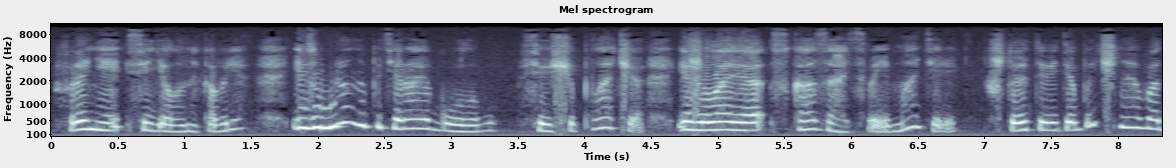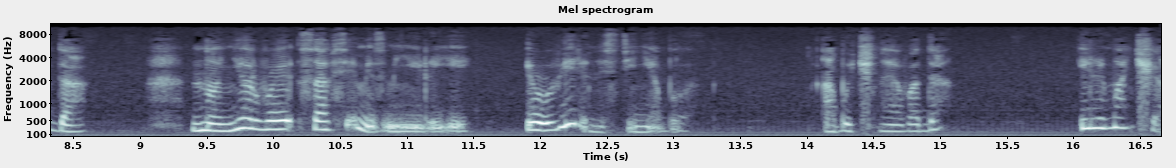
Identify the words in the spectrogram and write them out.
Фрэнни сидела на ковре, изумленно потирая голову, все еще плача и желая сказать своей матери, что это ведь обычная вода. Но нервы совсем изменили ей, и уверенности не было. Обычная вода или моча?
